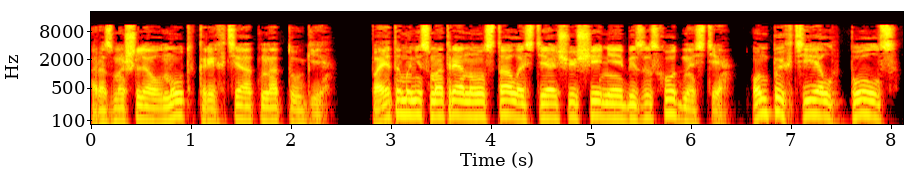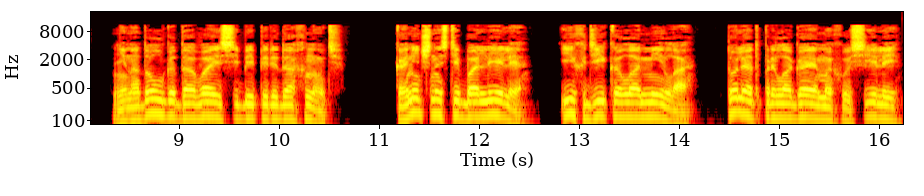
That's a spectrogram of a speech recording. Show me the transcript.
размышлял Мут, кряхтя от натуги. Поэтому, несмотря на усталость и ощущение безысходности, он пыхтел, полз, ненадолго давая себе передохнуть. Конечности болели, их дико ломило, то ли от прилагаемых усилий,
